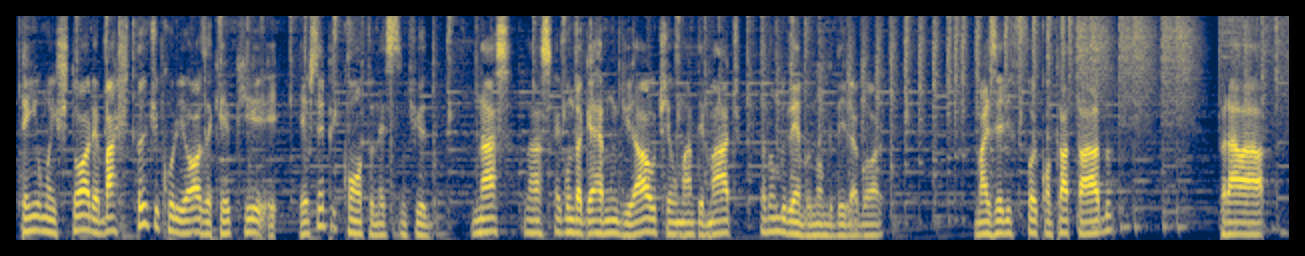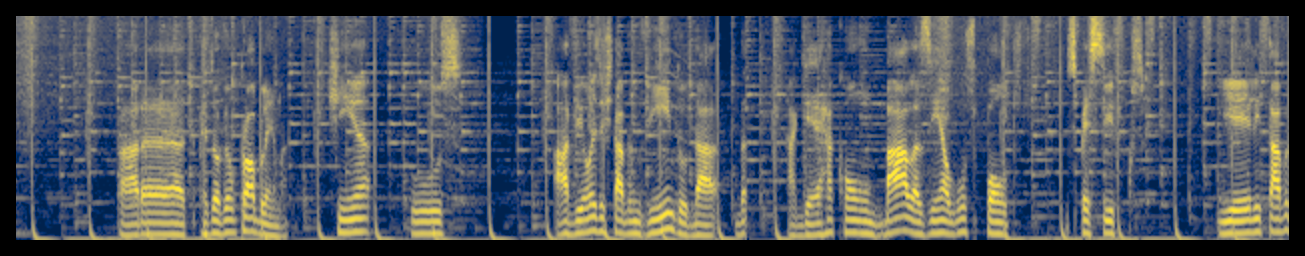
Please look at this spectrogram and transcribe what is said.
tem uma história bastante curiosa que, que eu sempre conto nesse sentido. Nas, na Segunda Guerra Mundial tinha um matemático, eu não me lembro o nome dele agora, mas ele foi contratado para para resolver um problema. Tinha os aviões estavam vindo da, da a guerra com balas em alguns pontos específicos e ele estava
